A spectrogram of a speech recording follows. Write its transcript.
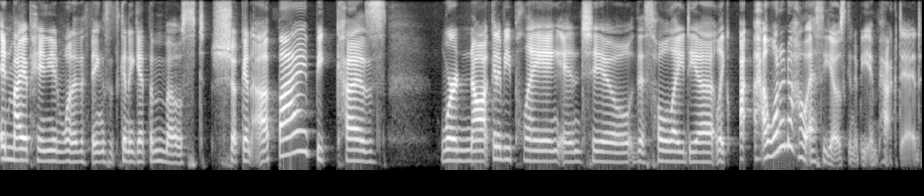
in my opinion, one of the things that's going to get the most shooken up by because we're not going to be playing into this whole idea. Like, I, I want to know how SEO is going to be impacted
